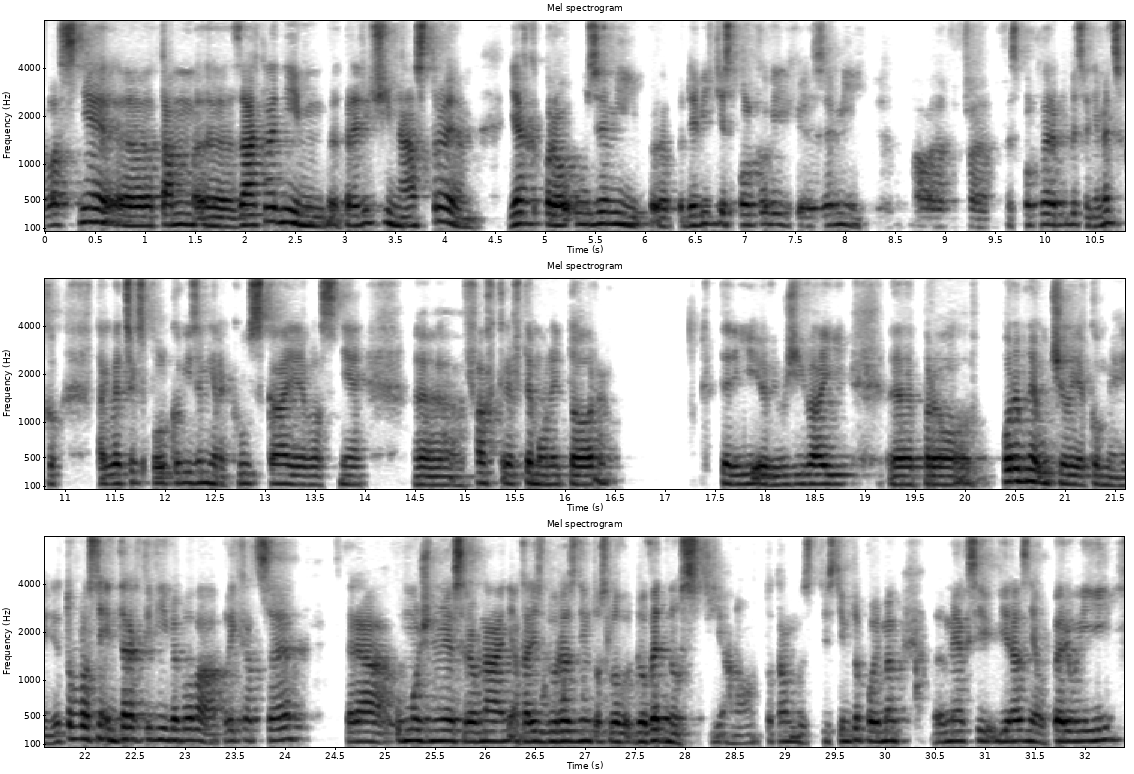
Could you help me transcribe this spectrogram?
Vlastně eh, tam eh, základním predikčním nástrojem, jak pro území eh, devíti spolkových zemí ve Spolkové republice Německo, tak ve třech spolkových zemí Rakouska je vlastně Fachkräfte Monitor, který využívají eh, pro podobné účely jako my. Je to vlastně interaktivní webová aplikace, která umožňuje srovnání, a tady zdůrazním to slovo dovedností, ano, to tam s tímto pojmem velmi jaksi výrazně operují.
